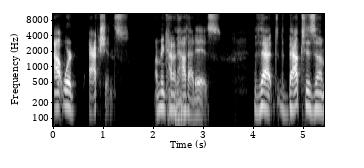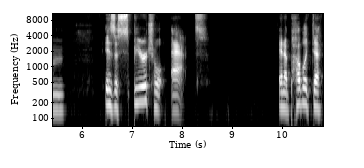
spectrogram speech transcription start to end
outward actions. I mean, kind of Yeah. how that is. That the baptism is a spiritual act and a public de-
